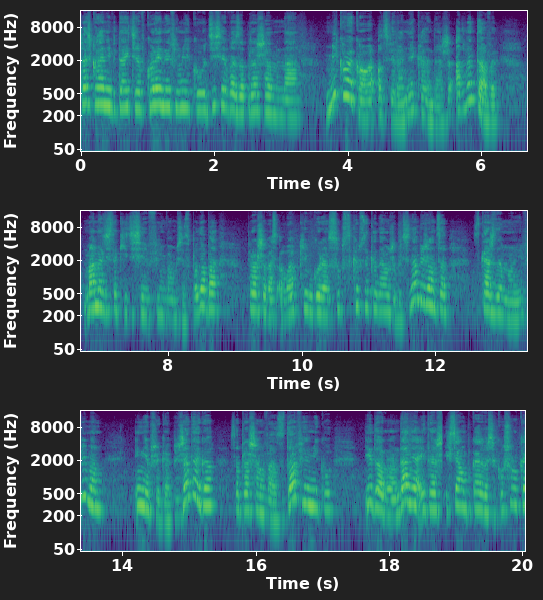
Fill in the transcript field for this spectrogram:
Cześć kochani, witajcie w kolejnym filmiku. Dzisiaj Was zapraszam na mikołajkowe otwieranie kalendarzy adwentowych. Mam nadzieję, że taki dzisiaj film Wam się spodoba. Proszę Was o łapki w górę, subskrypcję kanału, żeby być na bieżąco z każdym moim filmem i nie przegapić żadnego. Zapraszam Was do filmiku i do oglądania i też chciałam pokazać Właśnie koszulkę,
